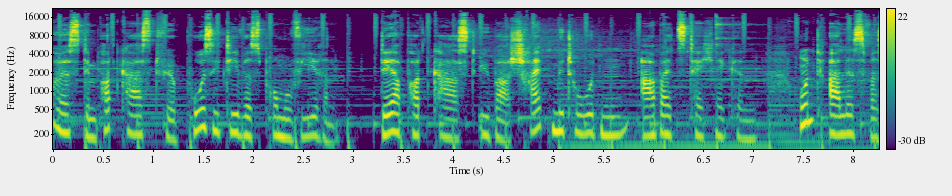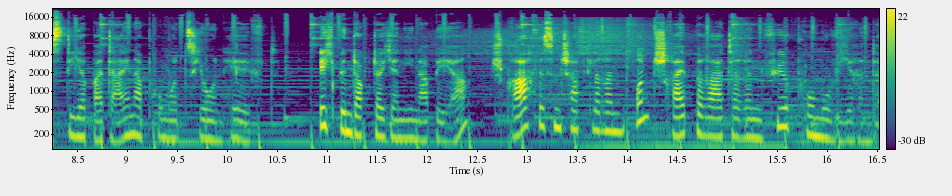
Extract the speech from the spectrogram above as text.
hörst den Podcast für positives Promovieren. Der Podcast über Schreibmethoden, Arbeitstechniken und alles, was dir bei deiner Promotion hilft. Ich bin Dr. Janina Beer, Sprachwissenschaftlerin und Schreibberaterin für Promovierende.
